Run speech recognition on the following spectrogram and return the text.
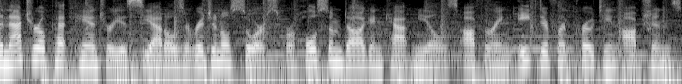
The Natural Pet Pantry is Seattle's original source for wholesome dog and cat meals, offering eight different protein options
